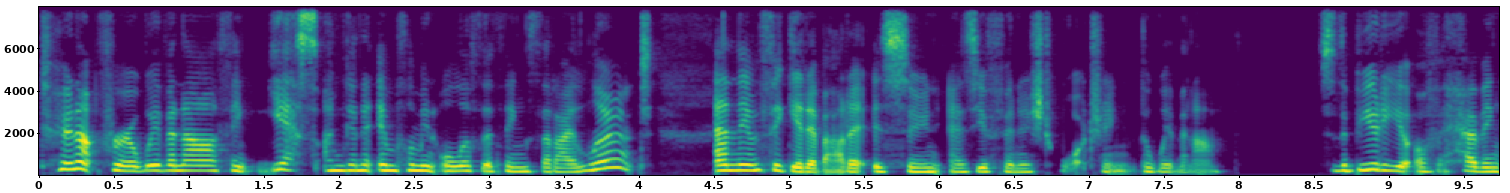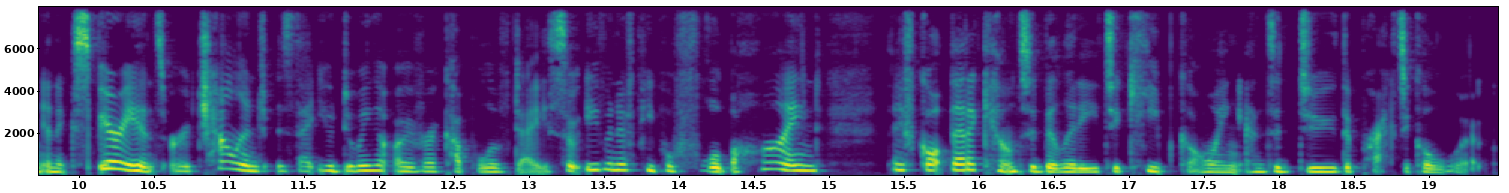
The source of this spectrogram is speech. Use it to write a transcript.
turn up for a webinar, think, yes, I'm going to implement all of the things that I learnt, and then forget about it as soon as you're finished watching the webinar. So, the beauty of having an experience or a challenge is that you're doing it over a couple of days. So, even if people fall behind, they've got that accountability to keep going and to do the practical work.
